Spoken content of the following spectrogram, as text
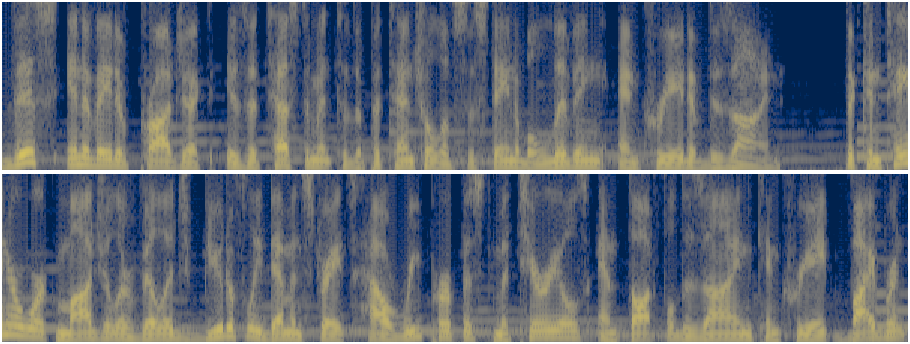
This innovative project is a testament to the potential of sustainable living and creative design. The Containerwerk Modular Village beautifully demonstrates how repurposed materials and thoughtful design can create vibrant,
